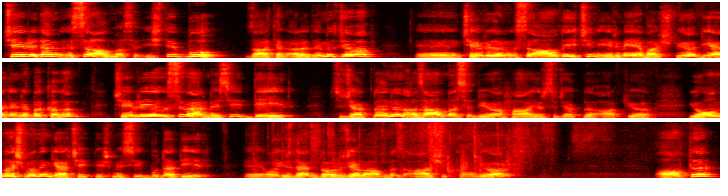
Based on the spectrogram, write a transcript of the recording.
Çevreden ısı alması. İşte bu zaten aradığımız cevap. E, çevreden ısı aldığı için erimeye başlıyor. Diğerlerine bakalım. Çevreye ısı vermesi değil. Sıcaklığının azalması diyor. Hayır sıcaklığı artıyor. Yoğunlaşmanın gerçekleşmesi bu da değil. E, o yüzden doğru cevabımız A şıkkı oluyor. 6.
